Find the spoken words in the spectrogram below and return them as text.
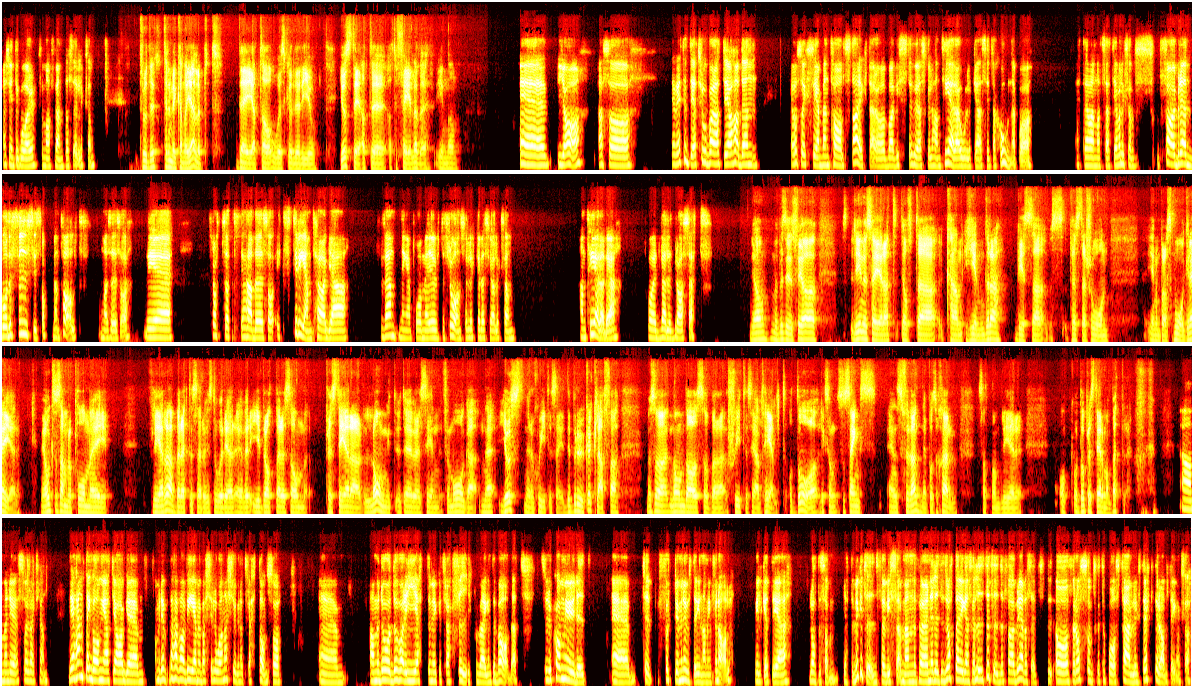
kanske inte går som man förväntar sig. Liksom tror det till och med kan ha hjälpt dig att ta OS-guld i Rio. Just det, att, att du failade innan. Eh, ja, alltså jag vet inte. Jag tror bara att jag hade en jag var så extremt mentalt stark där och bara visste hur jag skulle hantera olika situationer på ett eller annat sätt. Jag var liksom förberedd både fysiskt och mentalt, om man säger så. Det, trots att jag hade så extremt höga förväntningar på mig utifrån så lyckades jag liksom hantera det på ett väldigt bra sätt. Ja, men precis. För jag, Linus säger att det ofta kan hindra vissa prestation genom bara små grejer. Men jag har också samlat på mig flera berättelser och historier över idrottare som presterar långt utöver sin förmåga när, just när det skiter sig. Det brukar klaffa, men så någon dag så bara skiter sig allt helt och då liksom, så sänks ens förväntningar på sig själv så att man blir och, och då presterar man bättre. Ja, men det så är det verkligen. Det har hänt en gång att jag, eh, det här var VM i Barcelona 2013, så eh, ja, men då, då var det jättemycket trafik på vägen till badet. Så då kom jag ju dit eh, typ 40 minuter innan min final, vilket är, låter som jättemycket tid för vissa, men för en elitidrottare är det ganska lite tid att förbereda sig och för oss som ska ta på oss tävlingsdräkter och allting också.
